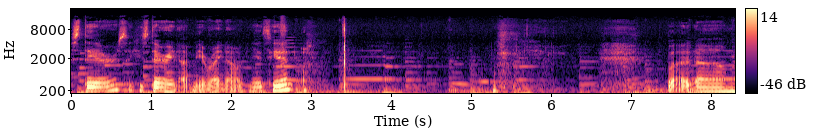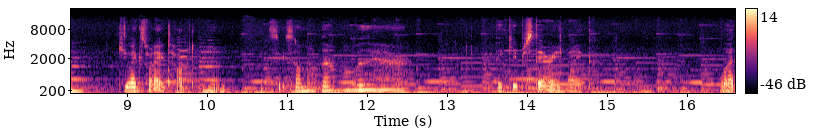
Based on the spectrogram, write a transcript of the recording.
stares. He's staring at me right now. Can you see it? but um, he likes when I talk to him. You see some of them over there. They keep staring like, what?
